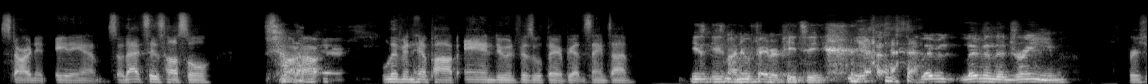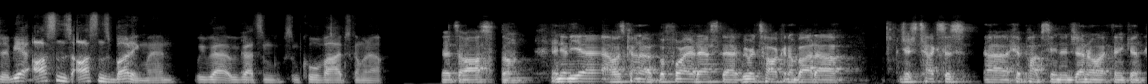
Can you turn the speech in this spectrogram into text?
starting at 8 a.m so that's his hustle. Shout out. Living hip-hop and doing physical therapy at the same time he's, he's my new favorite PT yeah living living the dream. for sure yeah austin's austin's budding man we've got we've got some some cool vibes coming up That's awesome. And then yeah, I was kind of before I had asked that, we were talking about uh, just Texas uh, hip hop scene in general, I think, and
